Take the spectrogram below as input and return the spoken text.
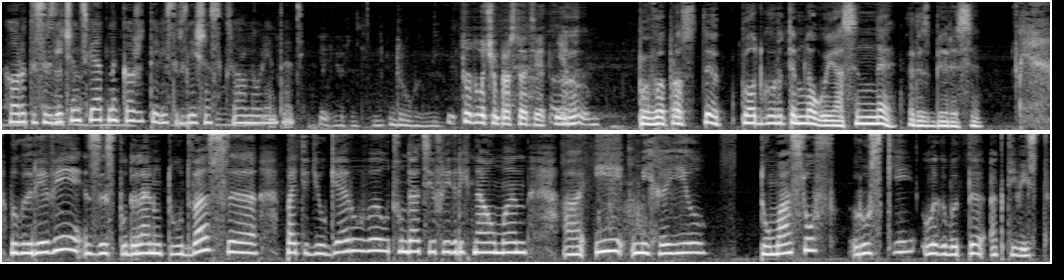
Хората с различен цвят на кожата или с различна сексуална ориентация? Тут очень простой ответ. Нет. Въпросът, е, отговорът е много ясен. Не, разбира се. Благодаря ви за споделеното от вас. Петя Дилгерова от фундация Фридрих Науман и Михаил Томасов, руски ЛГБТ активист.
